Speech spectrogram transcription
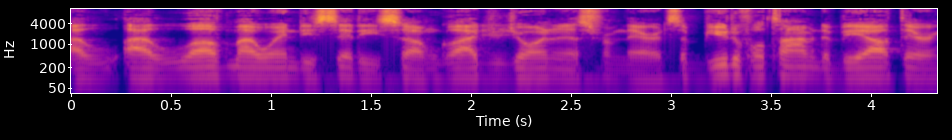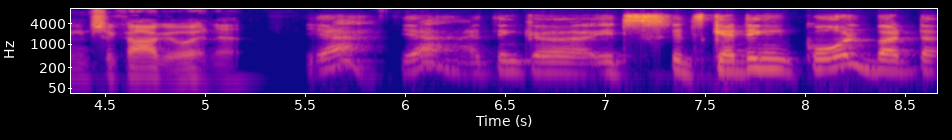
I, I, I love my Windy City. So I'm glad you're joining us from there. It's a beautiful time to be out there in Chicago, isn't it? Yeah, yeah. I think uh, it's it's getting cold, but uh,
